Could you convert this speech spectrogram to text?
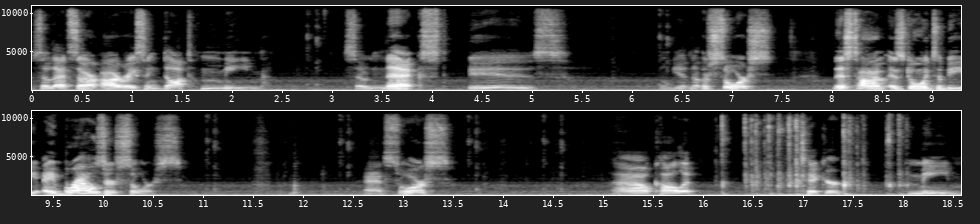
So that's our iRacing.meme. So next is we'll get another source. This time is going to be a browser source. Add source. I'll call it ticker meme.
